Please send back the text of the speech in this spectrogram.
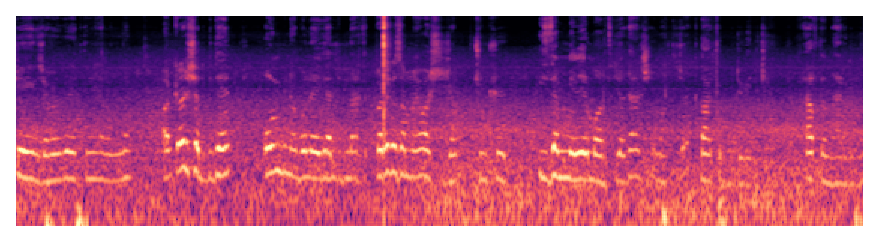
Şeye gideceğim. Öbür etkinliğin yanında. Arkadaşlar bir de 10 bin aboneye geldiğimde artık para kazanmaya başlayacağım. Çünkü izlenmelerim artacak, her şeyim artacak. Daha çok video gelecek. Haftanın her günü.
